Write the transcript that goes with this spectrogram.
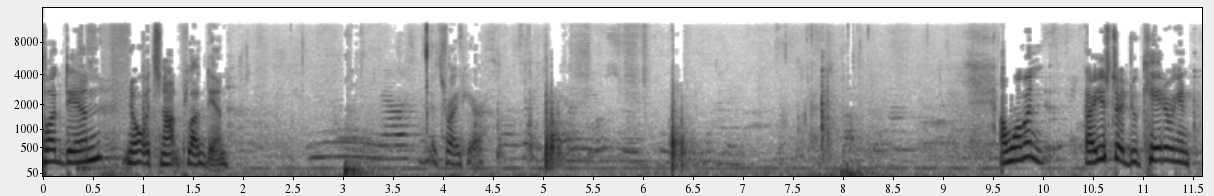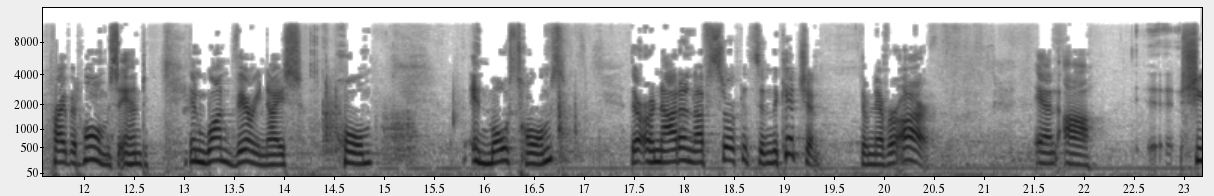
Plugged in. No, it's not plugged in. It's right here. A woman, I used to do catering in private homes, and in one very nice home, in most homes, there are not enough circuits in the kitchen. There never are. And uh, she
